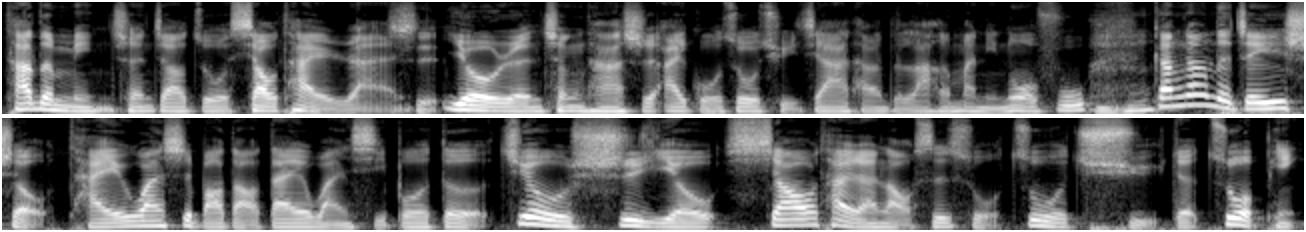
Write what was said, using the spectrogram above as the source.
他的名称叫做萧泰然，是又有人称他是爱国作曲家，台湾的拉赫曼尼诺夫。嗯、刚刚的这一首《台湾是宝岛，台湾喜波的》，就是由萧泰然老师所作曲的作品。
